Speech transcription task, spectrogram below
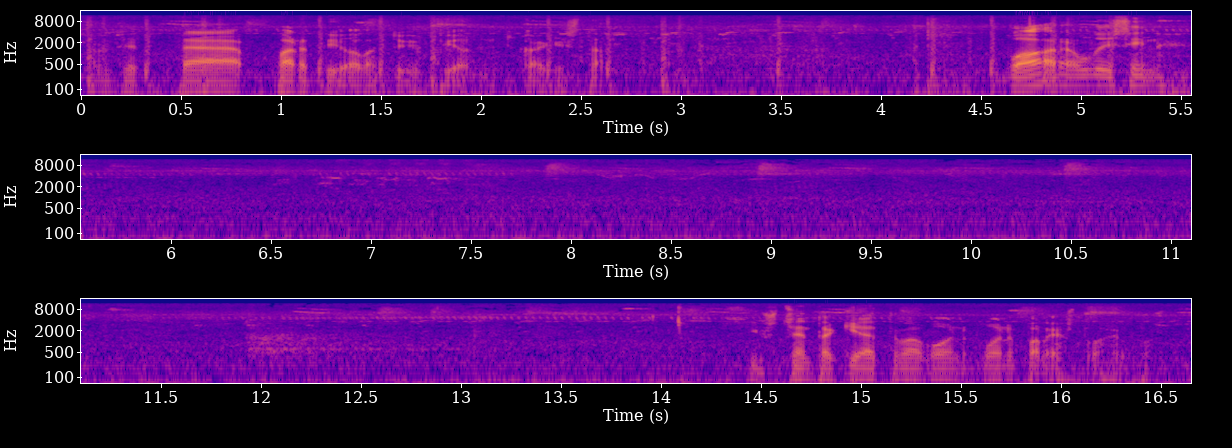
Sanoisin, että tää partioiva tyyppi on nyt kaikista vaarallisin. Just sen takia, että mä voin, voin paljastua helposti.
